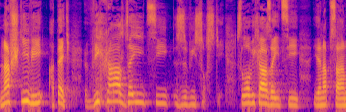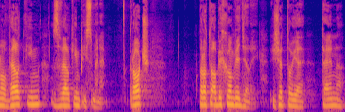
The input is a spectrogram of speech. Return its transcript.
navštíví a teď vycházející z výsosti. Slovo vycházející je napsáno velkým s velkým písmenem. Proč? Proto, abychom věděli, že to je ten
